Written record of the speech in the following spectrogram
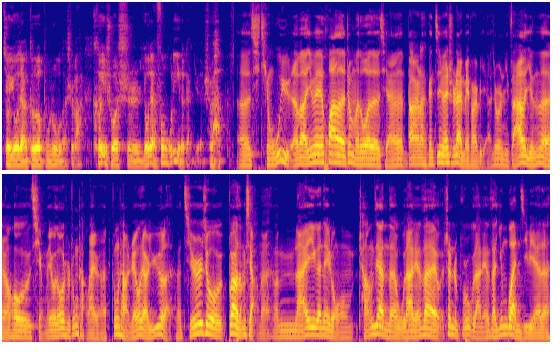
就有点格格不入了，是吧？可以说是有点风无力的感觉，是吧？呃，挺无语的吧？因为花了这么多的钱，当然了，跟金元时代没法比啊。就是你砸了银子，然后请的又都是中场外援，中场人有点淤了。其实就不知道怎么想的，嗯，来一个那种常见的五大联赛，甚至不是五大联赛，英冠级别的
